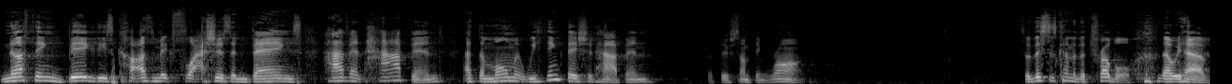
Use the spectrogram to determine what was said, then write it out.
nothing big, these cosmic flashes and bangs, haven't happened at the moment we think they should happen, that there's something wrong. So, this is kind of the trouble that we have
